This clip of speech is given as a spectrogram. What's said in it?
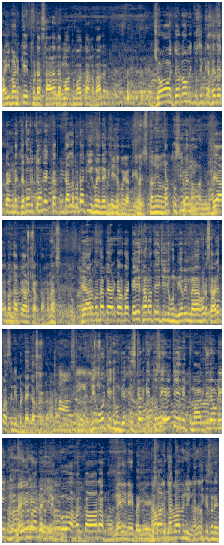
ਬਾਈ ਬਣ ਕੇ ਤੁਹਾਡਾ ਸਾਰਿਆਂ ਦਾ ਬਹੁਤ ਬਹੁਤ ਧੰਨਵਾਦ। ਜੋ ਜਦੋਂ ਵੀ ਤੁਸੀਂ ਕਿਸੇ ਦੇ ਪਿੰਡ ਜਦੋਂ ਵੀ ਕਿਉਂਕਿ ਕ- ਗੱਲ ਪਤਾ ਕੀ ਹੋ ਜਾਂਦਾ ਇੱਕ ਚੀਜ਼ ਹੋ ਜਾਂਦੀ ਹੈ। ਹੁਣ ਤੁਸੀਂ ਮੈਨੂੰ ਹਜ਼ਾਰ ਬੰਦਾ ਪਿਆਰ ਕਰਦਾ ਹਨਾ? ਹਜ਼ਾਰ ਬੰਦਾ ਪਿਆਰ ਕਰਦਾ ਕਈ ਥਾਵਾਂ ਤੇ ਇਹ ਚੀਜ਼ ਹੁੰਦੀ ਹੈ ਵੀ ਮੈਂ ਹੁਣ ਸਾਰੇ ਪਾਸੇ ਨਹੀਂ ਵੰਡਿਆ ਜਾ ਸਕਦਾ ਹਨਾ? ਵੀ ਉਹ ਚੀਜ਼ ਹੁੰਦੀ ਹੈ। ਇਸ ਕਰਕੇ ਤੁਸੀਂ ਇਹ ਚੀਜ਼ ਨਹੀਂ ਦਿਮਾਗ 'ਚ ਲਿਆਉਣੀ। ਨਹੀਂ ਨਹੀਂ ਈਗੋ ਅਹੰਕਾਰ ਆ ਹਉਮੈ। ਨਹੀਂ ਨਹੀਂ ਬਾਈ ਇਹ ਸਾਡੇ ਨਾਲ ਗੱਲ ਨਹੀਂ ਕੀਤੀ ਕਿਸੇ ਨੇ।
